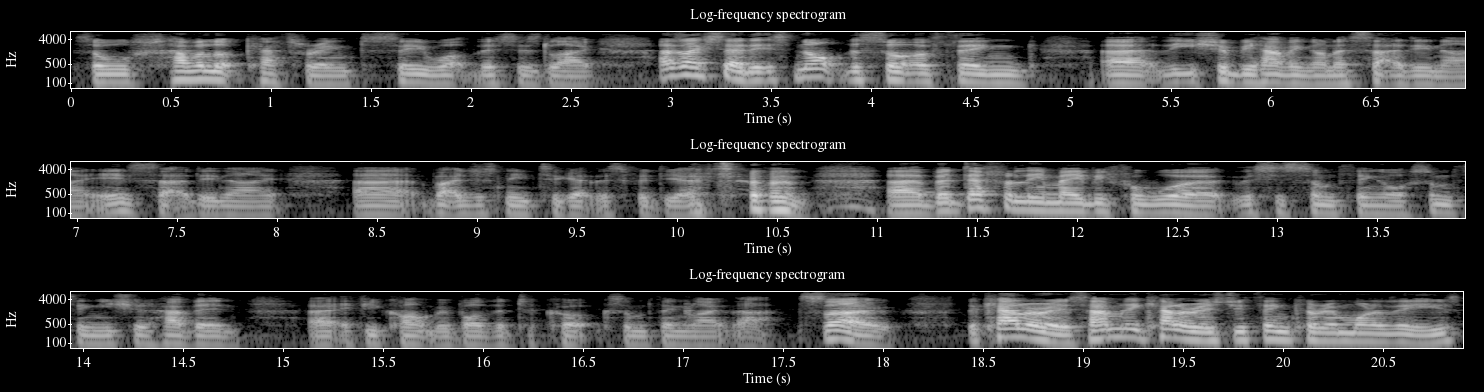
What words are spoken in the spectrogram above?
So we'll have a look, Catherine, to see what this is like. As I said, it's not the sort of thing uh, that you should be having on a Saturday night. It is Saturday night, uh, but I just need to get this video done. Uh, but definitely maybe for work, this is something or something you should have in uh, if you can't be bothered to cook, something like that. So, the calories. How many calories do you think are in one of these?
